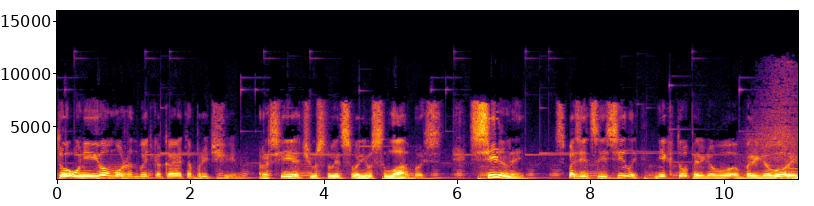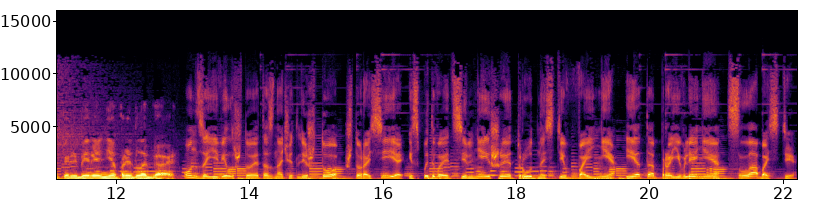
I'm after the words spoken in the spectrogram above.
то у нее может быть какая-то причина. Россия чувствует свою слабость. Сильный с позиции силы никто переговор- переговоры и перемирия не предлагает. Он заявил, что это значит лишь то, что Россия испытывает сильнейшие трудности в войне, и это проявление слабости.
